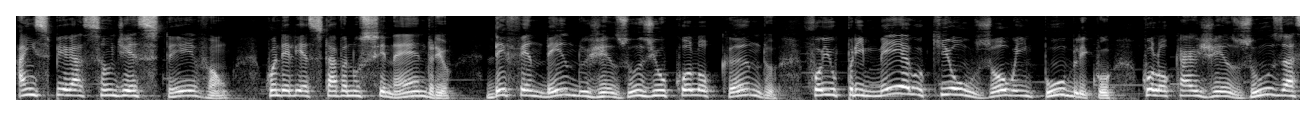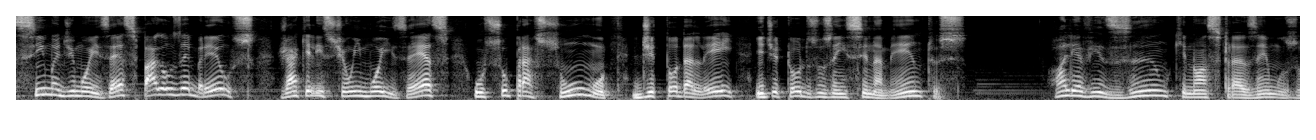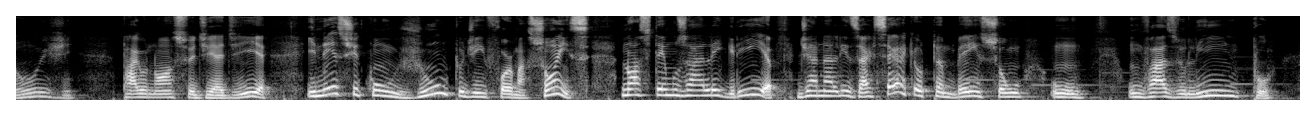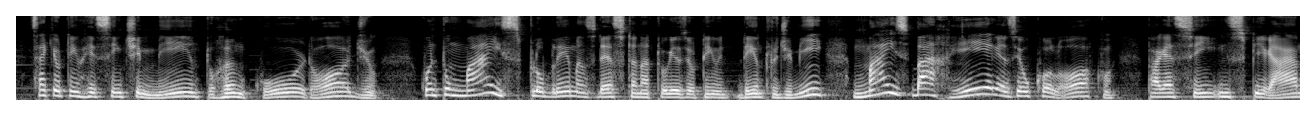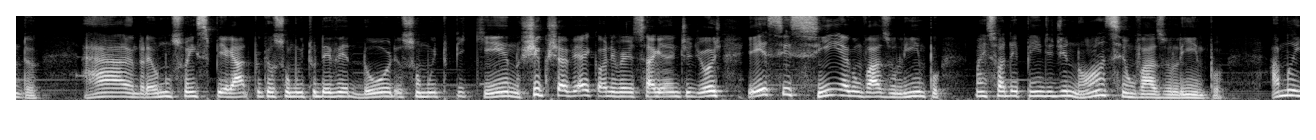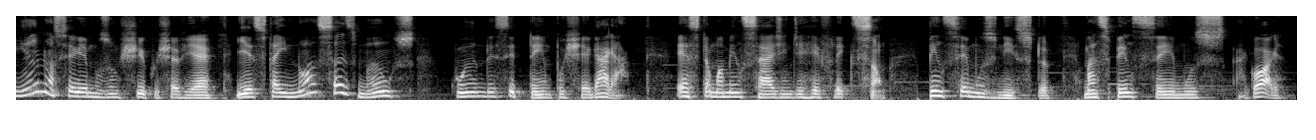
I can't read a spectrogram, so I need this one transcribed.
a inspiração de Estevão, quando ele estava no sinédrio, defendendo Jesus e o colocando, foi o primeiro que ousou em público colocar Jesus acima de Moisés para os hebreus, já que eles tinham em Moisés o suprassumo de toda a lei e de todos os ensinamentos. Olha a visão que nós trazemos hoje para o nosso dia a dia. E neste conjunto de informações, nós temos a alegria de analisar: será que eu também sou um, um, um vaso limpo? Será que eu tenho ressentimento, rancor, ódio? Quanto mais problemas desta natureza eu tenho dentro de mim, mais barreiras eu coloco para ser inspirado ah, André, eu não sou inspirado porque eu sou muito devedor, eu sou muito pequeno. Chico Xavier, que é o aniversariante de hoje, esse sim era um vaso limpo, mas só depende de nós ser um vaso limpo. Amanhã nós seremos um Chico Xavier e está em nossas mãos quando esse tempo chegará. Esta é uma mensagem de reflexão. Pensemos nisto, mas pensemos agora.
